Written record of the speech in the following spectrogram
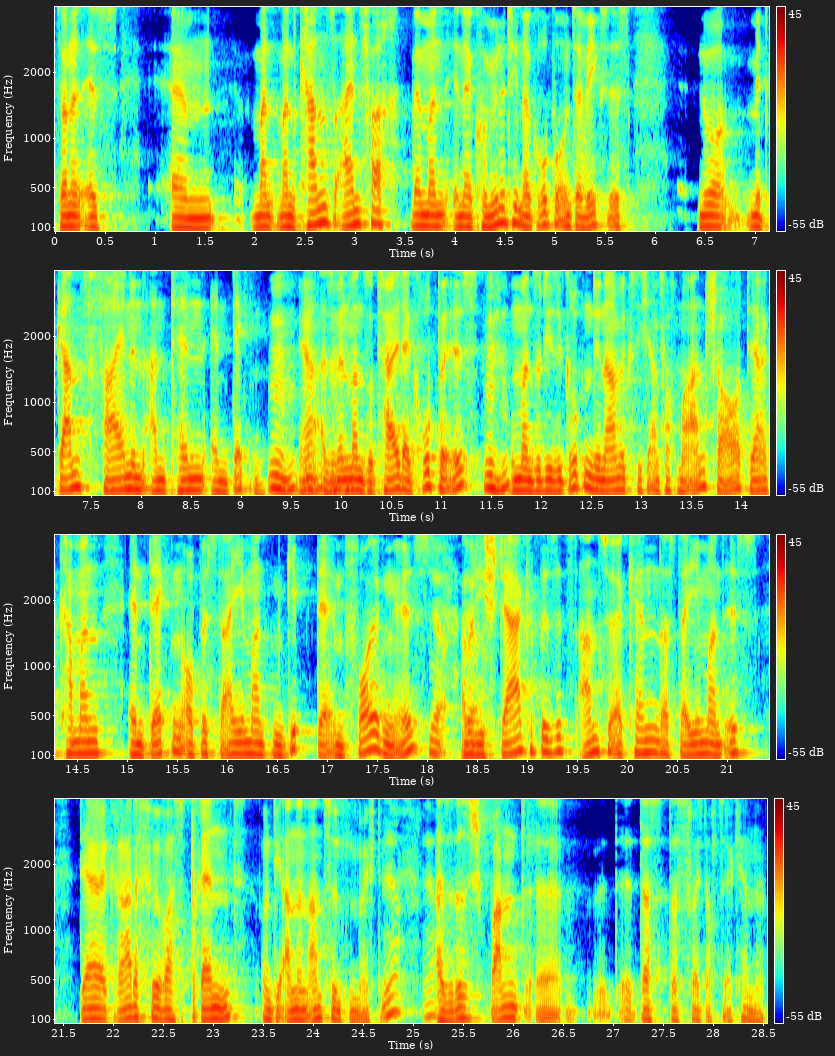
sondern es ähm, man, man kann es einfach, wenn man in der Community, in der Gruppe unterwegs ist, nur mit ganz feinen Antennen entdecken. Mhm. Ja, also wenn man so Teil der Gruppe ist und man so diese Gruppendynamik sich einfach mal anschaut, ja, kann man entdecken, ob es da jemanden gibt, der im Folgen ist, Ja, aber ja. die Stärke besitzt, anzuerkennen, dass da jemand ist, der gerade für was brennt und die anderen anzünden möchte. Ja, ja. Also das ist spannend, äh, das, das vielleicht auch zu erkennen. ne?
